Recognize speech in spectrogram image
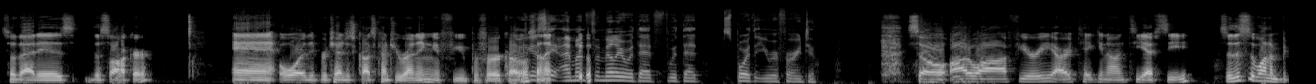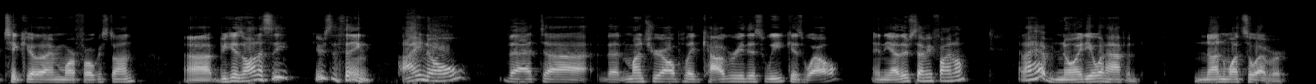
So that is the soccer, and or the pretentious cross country running, if you prefer, Carlos. I I'm unfamiliar with that with that sport that you're referring to. So Ottawa Fury are taking on TFC. So this is one in particular I'm more focused on, uh, because honestly, here's the thing: I know that uh, that Montreal played Calgary this week as well in the other semifinal, and I have no idea what happened, none whatsoever.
